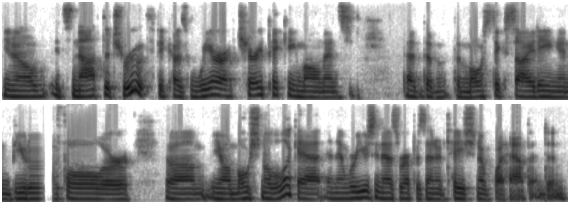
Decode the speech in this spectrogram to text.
you know, it's not the truth because we are cherry picking moments that the, the most exciting and beautiful or um, you know emotional to look at, and then we're using that as a representation of what happened. And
